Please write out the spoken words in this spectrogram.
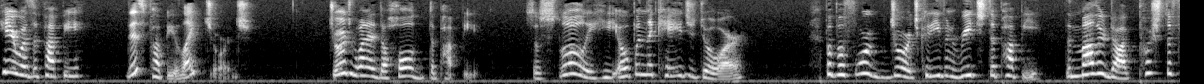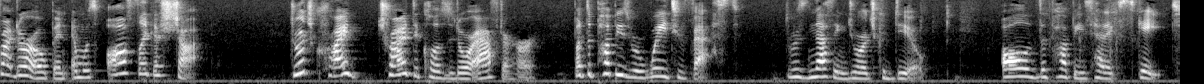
Here was a puppy. This puppy liked George. George wanted to hold the puppy, so slowly he opened the cage door. But before George could even reach the puppy, the mother dog pushed the front door open and was off like a shot. George cried, tried to close the door after her, but the puppies were way too fast. There was nothing George could do. All of the puppies had escaped.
